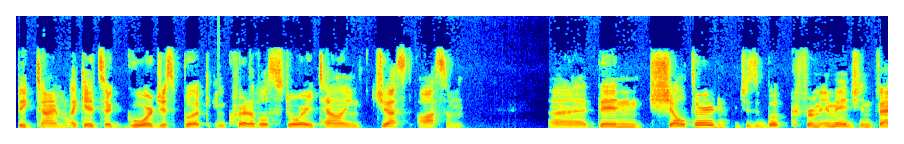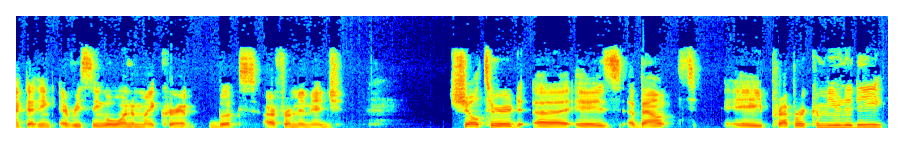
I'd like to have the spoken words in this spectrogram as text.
big time. Like it's a gorgeous book, incredible storytelling, just awesome. Uh, then Sheltered, which is a book from Image. In fact, I think every single one of my current books are from Image. Sheltered uh, is about a prepper community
